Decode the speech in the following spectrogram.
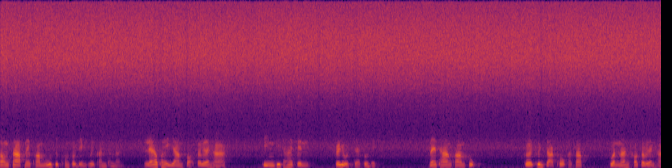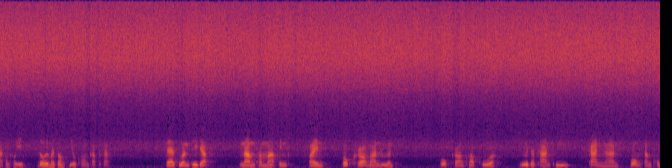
ต้องทราบในความรู้สึกของตนเองด้วยกันทั้งนั้น แล้วพยายามสาะแสวงหาสิ่งที่จะให้เป็นประโยชน์แก่ตนเอง ในทางความสุขเกิดขึ้นจากโภคทรัพย์ ส่วนนั้นเขาแสวงหาของเขาเอง โดยไม่ต้องเกี่ยวข้องกับพระ แต่ส่วนที่จะนำธรรมะเป็นไปปกครองบ้านเรือน ปกครองครอบครัว หรือสถานที่การงานวงสังคม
